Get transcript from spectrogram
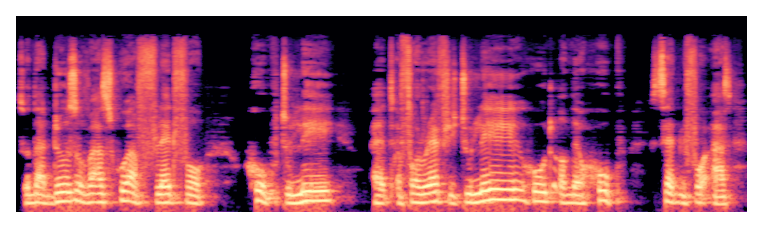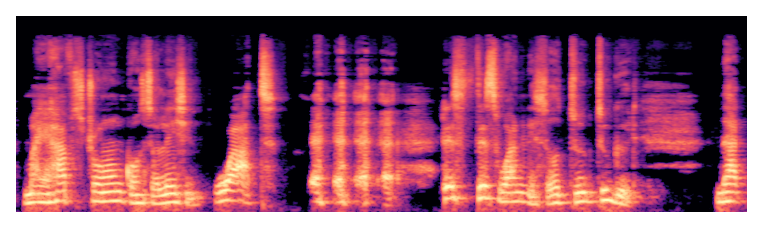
so that those of us who have fled for hope, to lay uh, for refuge, to lay hold of the hope set before us, might have strong consolation. What? this this one is so too too good that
